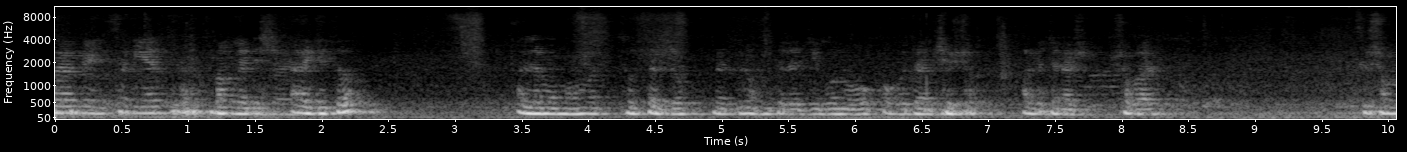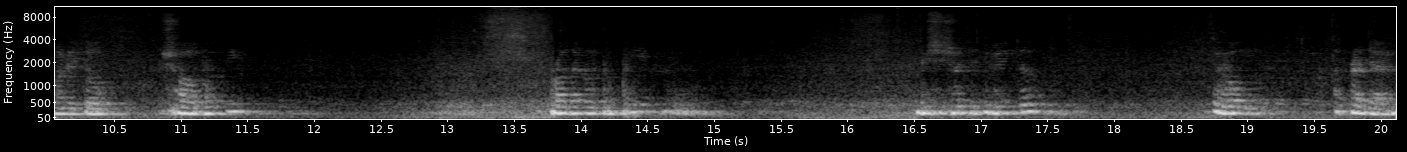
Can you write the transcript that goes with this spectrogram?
বাংলাদেশ আয়োজিত আল্লামা মোহাম্মদ সুলতান রহমতুল্লাহ জীবন ও অবদান শীর্ষক আলোচনা সভার সুসম্মানিত সভাপতি প্রধান অতিথি বিশেষ অতিথিবৃন্দ এবং আপনারা যারা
